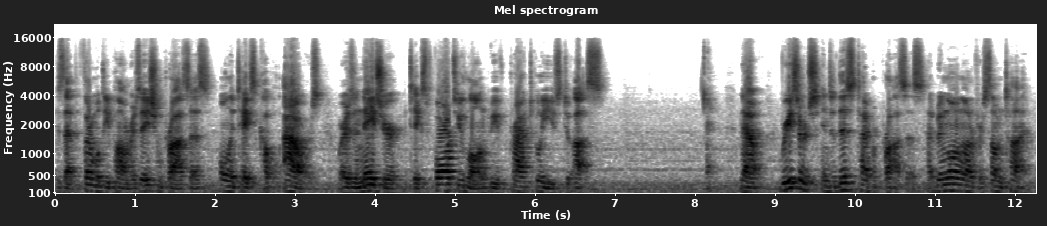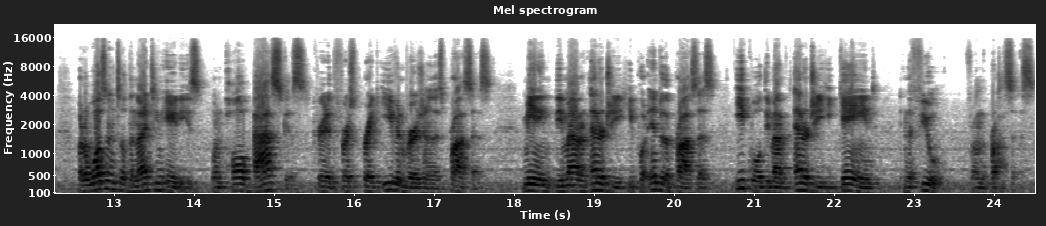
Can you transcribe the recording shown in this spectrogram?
is that the thermal depolymerization process only takes a couple hours, whereas in nature it takes far too long to be of practical use to us. Now, research into this type of process had been going on for some time, but it wasn't until the 1980s when Paul Baskis created the first break-even version of this process, meaning the amount of energy he put into the process equal the amount of energy he gained in the fuel from the process.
